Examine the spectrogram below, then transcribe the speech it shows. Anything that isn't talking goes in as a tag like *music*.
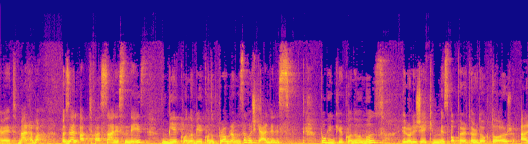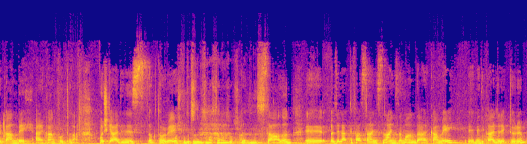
Evet, merhaba. Özel Aktif Hastanesi'ndeyiz. Bir konu, bir konuk programımıza hoş geldiniz. Bugünkü konuğumuz üroloji hekimimiz operatör doktor Erkan Bey, Erkan Kurtulan. Hoş geldiniz doktor bey. Hoş bulduk. Siz de bizim hastanemize hoş geldiniz. Sağ olun. Ee, Özel Aktif Hastanesi'nin aynı zamanda Erkan Bey, e, medikal direktörü.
